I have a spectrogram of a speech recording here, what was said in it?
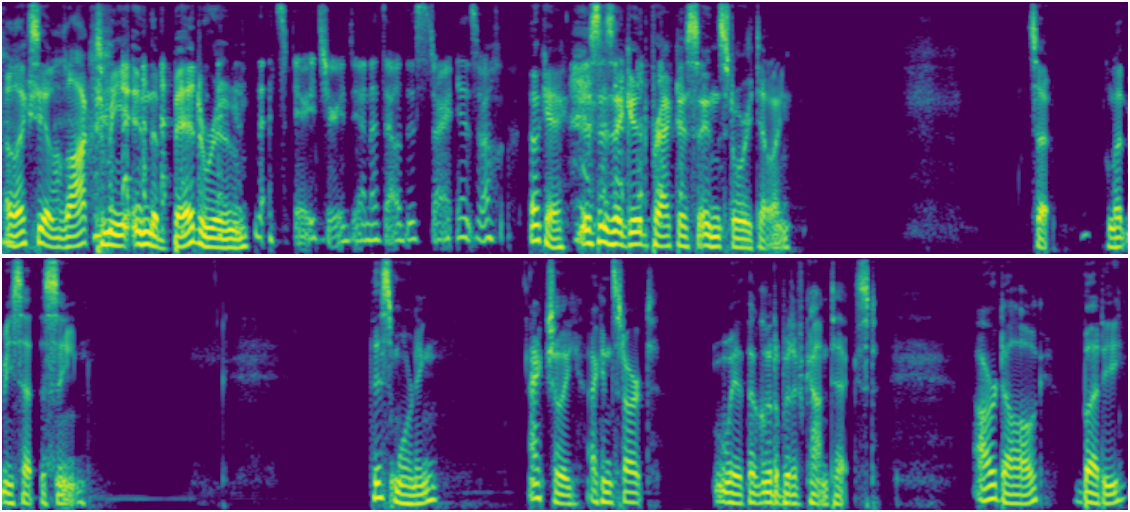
Alexia locked me in the bedroom. That's very true. Do you want to tell this story as well? Okay, this is a good practice in storytelling. So, let me set the scene. This morning, actually, I can start with a little bit of context. Our dog, Buddy,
